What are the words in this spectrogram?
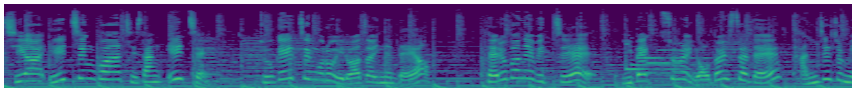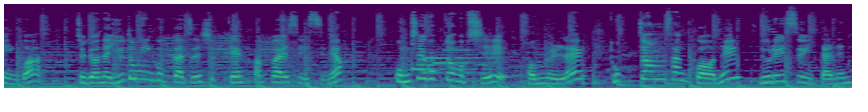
지하 1층과 지상 1층 두 개의 층으로 이루어져 있는데요. 대류반에 위치해 228세대의 단지 주민과 주변의 유동인구까지 쉽게 확보할 수 있으며 공실 걱정 없이 건물 내 독점 상권을 누릴 수 있다는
